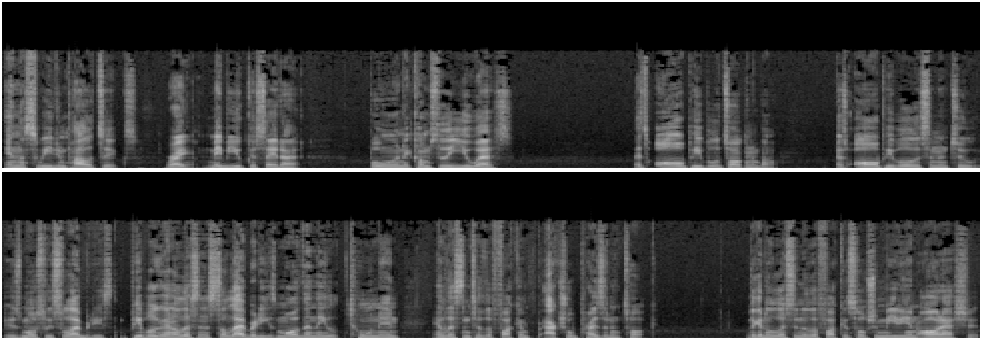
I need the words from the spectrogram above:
in the Sweden politics, right? Maybe you could say that. But when it comes to the U.S., that's all people are talking about. That's all people are listening to is mostly celebrities. People are gonna listen to celebrities more than they tune in and listen to the fucking actual president talk. They're gonna listen to the fucking social media and all that shit.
